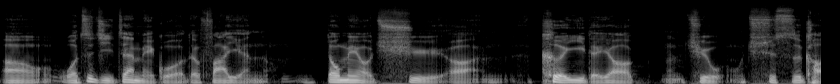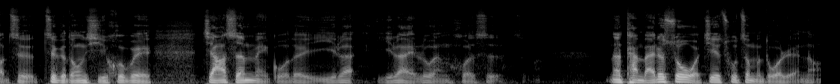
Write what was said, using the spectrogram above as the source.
啊，我自己在美国的发言都没有去啊刻意的要嗯去去思考这这个东西会不会加深美国的依赖依赖论或者是什么？那坦白的说，我接触这么多人哦，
